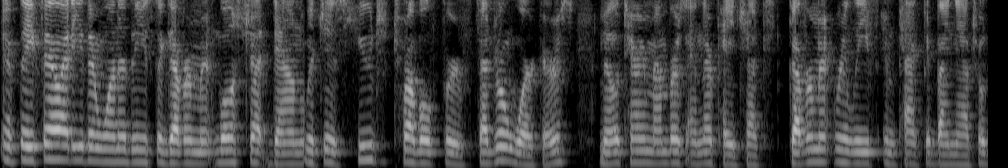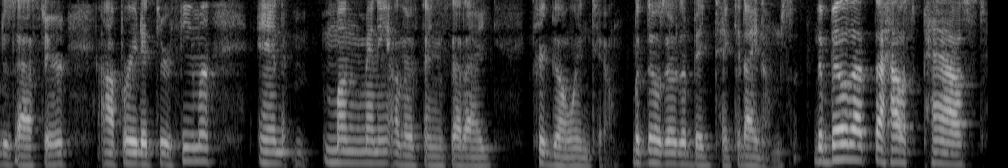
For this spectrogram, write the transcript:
If they fail at either one of these, the government will shut down, which is huge trouble for federal workers, military members, and their paychecks, government relief impacted by natural disaster operated through FEMA, and among many other things that I could go into. But those are the big ticket items. The bill that the House passed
